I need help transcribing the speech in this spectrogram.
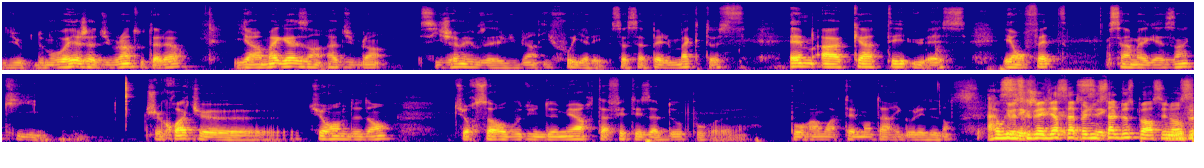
de mon voyage à Dublin tout à l'heure. Il y a un magasin à Dublin. Si jamais vous allez à Dublin, il faut y aller. Ça s'appelle Mactus. M-A-K-T-U-S. Et en fait, c'est un magasin qui, je crois que tu rentres dedans, tu ressors au bout d'une demi-heure, t'as fait tes abdos pour, euh, pour un mois, tellement t'as rigolé dedans. Ah oui, parce C'est que j'allais dire, ça que- s'appelle une salle de sport, sinon Non, c'est...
